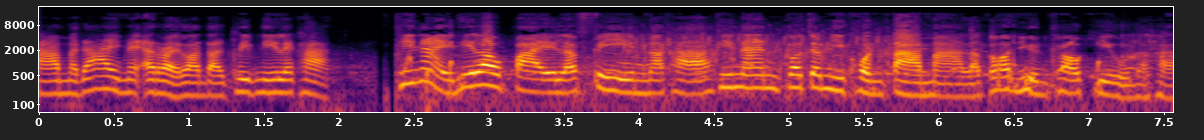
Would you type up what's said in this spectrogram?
ตามมาได้ในอร่อยลอนดอนคลิปนี้เลยค่ะ ที่ไหนที่เราไปแล้วฟิล์มนะคะ ที่นั่นก็จะมีคนตามมาแล้วก็ยืนเข้าคิวนะคะ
